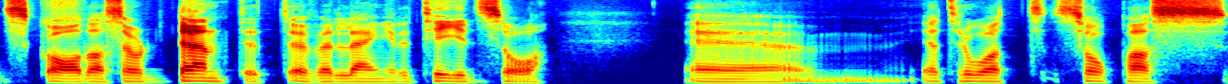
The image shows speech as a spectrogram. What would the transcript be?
skada sig ordentligt över längre tid. Så eh, jag tror att så pass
